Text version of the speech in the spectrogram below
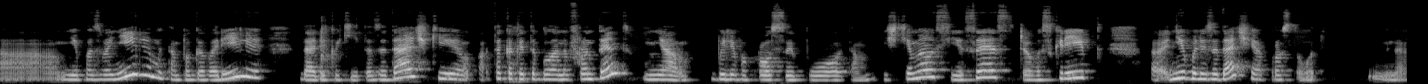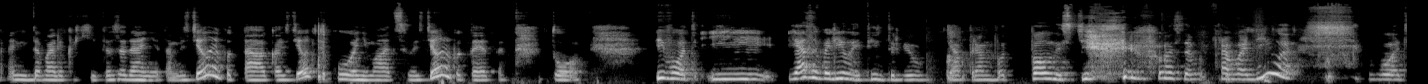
А, мне позвонили, мы там поговорили, дали какие-то задачки. А так как это было на фронтенд, у меня были вопросы по там, HTML, CSS, JavaScript. Не были задачи, а просто вот они давали какие-то задания, там, сделай вот так, а сделай такую анимацию, сделай вот это, то. И вот, и я завалила это интервью. Я прям вот полностью его провалила. Вот.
